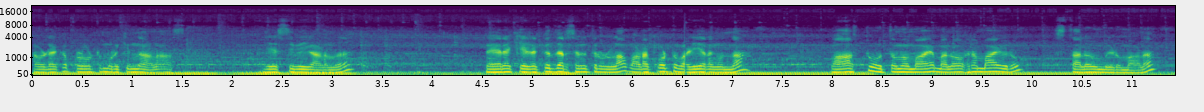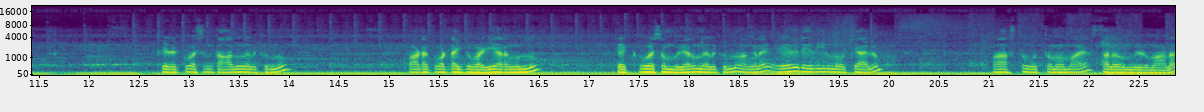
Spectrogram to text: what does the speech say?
അവിടെയൊക്കെ പ്ലോട്ട് മുറിക്കുന്നതാണ് ജെ സി ബി കാണുന്നത്. നേരെ കിഴക്ക് ദർശനത്തിലുള്ള വടക്കോട്ട് വഴിയിറങ്ങുന്ന വാസ്തു ഉത്തമമായ മനോഹരമായൊരു സ്ഥലവും വീടുമാണ്. കിഴക്ക് വശം താന്നു നിൽക്കുന്നു. വടക്കോട്ടേക്ക് വഴി ഇറങ്ങുന്നു. തെക്ക് വശം ഉയർന്നു നിൽക്കുന്നു. അങ്ങനെ ഏത് രീതിയിൽ നോക്കിയാലും വാസ്തു ഉത്തമമായ സ്ഥലവും വീടുമാണ്.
